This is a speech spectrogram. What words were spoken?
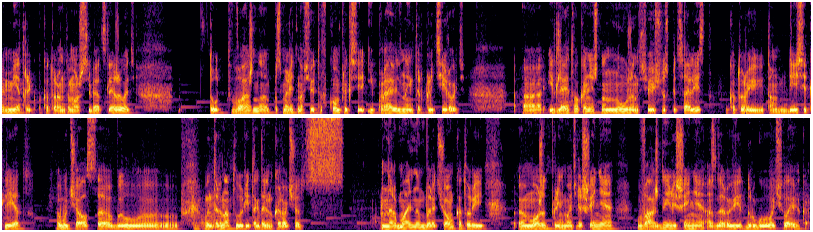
метрик, по которым ты можешь себя отслеживать, Тут важно посмотреть на все это в комплексе и правильно интерпретировать. А, и для этого, конечно, нужен все еще специалист, который там 10 лет обучался, был э, в интернатуре и так далее. Ну, короче, нормальным врачом, который э, может принимать решения, важные решения о здоровье другого человека.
